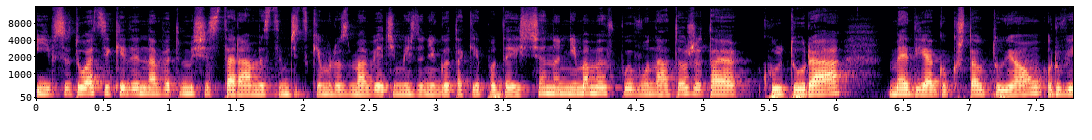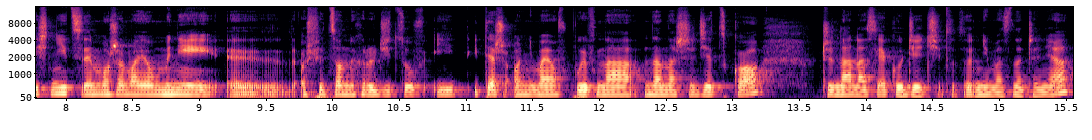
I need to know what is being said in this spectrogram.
I w sytuacji, kiedy nawet my się staramy z tym dzieckiem rozmawiać i mieć do niego takie podejście, no nie mamy wpływu na to, że ta kultura, media go kształtują, rówieśnicy może mają mniej y, oświeconych rodziców i, i też oni mają wpływ na, na nasze dziecko, czy na nas jako dzieci, to, to nie ma znaczenia.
